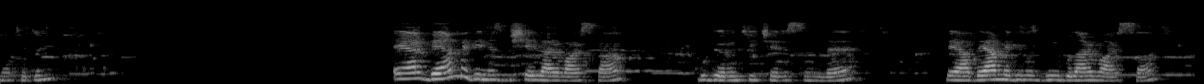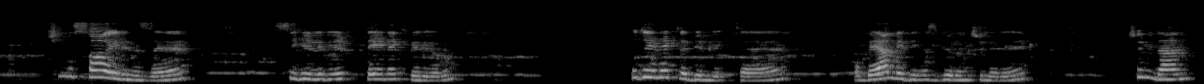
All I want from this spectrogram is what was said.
not edin. Eğer beğenmediğiniz bir şeyler varsa bu görüntü içerisinde veya beğenmediğiniz duygular varsa şimdi sağ elinize sihirli bir değnek veriyorum. Bu değnekle birlikte o beğenmediğiniz görüntüleri tümden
